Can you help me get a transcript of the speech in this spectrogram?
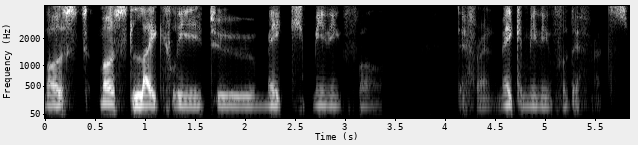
most most likely to make meaningful different make a meaningful difference.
